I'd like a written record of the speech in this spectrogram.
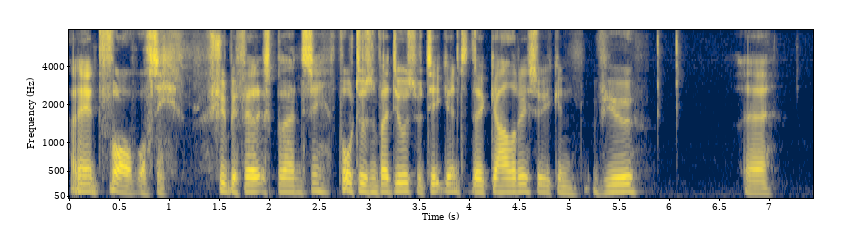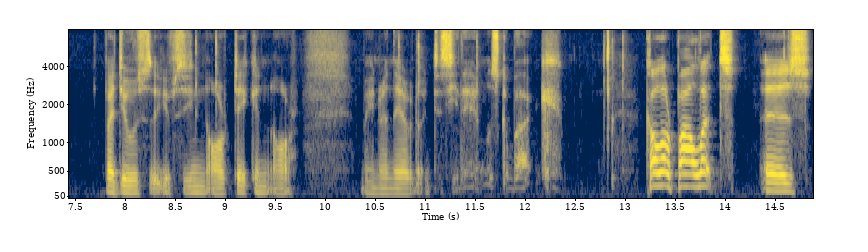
And then, for obviously, should be fairly explanatory. Photos and videos would take you into the gallery so you can view uh, videos that you've seen or taken or mine are in there, we don't need to see them. Let's go back. Color palette is,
